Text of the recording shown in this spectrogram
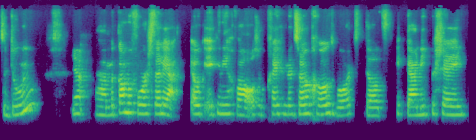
te doen. Ja. Um, ik kan me voorstellen, ja, ook ik in ieder geval, als ik op een gegeven moment zo groot word, dat ik daar niet per se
